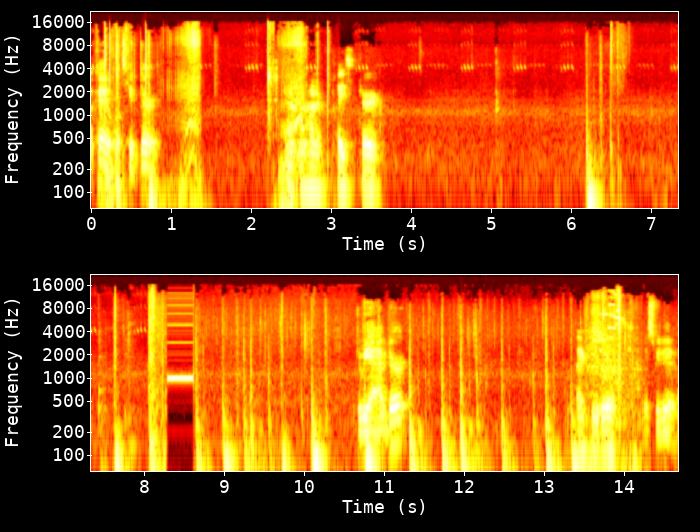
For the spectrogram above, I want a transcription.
Okay, well, let's get dirt. I don't know how to place dirt. Do we have dirt? I can do. Yes, we do.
